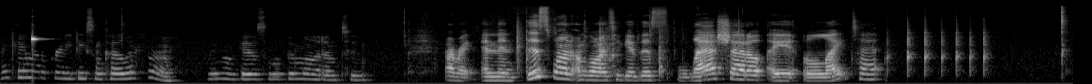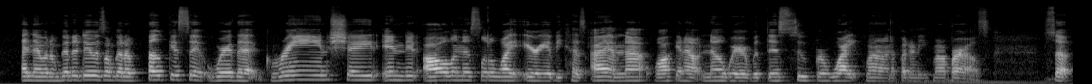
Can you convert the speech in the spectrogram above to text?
That came out a pretty decent color. Huh. We're going to give us a little bit more of them too. Alright, and then this one, I'm going to give this last shadow a light tap. And then what I'm going to do is I'm going to focus it where that green shade ended all in this little white area because I am not walking out nowhere with this super white line up underneath my brows. So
